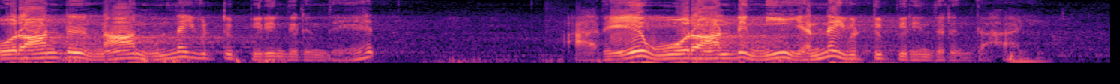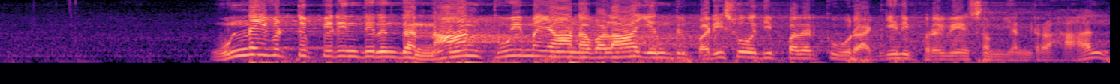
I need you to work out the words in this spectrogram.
ஓராண்டு நான் உன்னை விட்டு பிரிந்திருந்தேன். அதே ஓராண்டு நீ என்னை விட்டு பிரிந்திருந்தாய். உன்னை விட்டு பிரிந்திருந்த நான் தூய்மையானவளா என்று பரிசோதிப்பதற்கு ஒரு அக்னி பிரவேசம் என்றால்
